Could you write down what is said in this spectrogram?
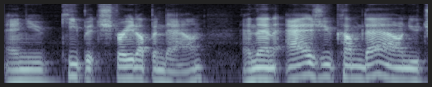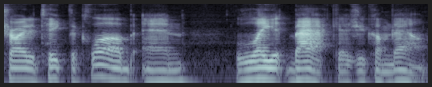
and you keep it straight up and down. And then as you come down, you try to take the club and lay it back as you come down.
